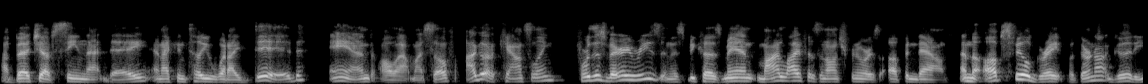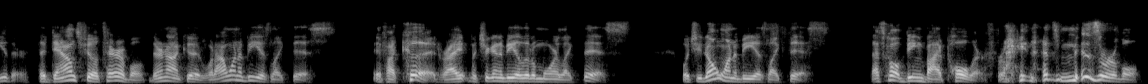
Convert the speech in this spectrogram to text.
I bet you I've seen that day. And I can tell you what I did. And I'll out myself. I go to counseling for this very reason. It's because, man, my life as an entrepreneur is up and down. And the ups feel great, but they're not good either. The downs feel terrible. They're not good. What I want to be is like this, if I could, right? But you're going to be a little more like this. What you don't want to be is like this. That's called being bipolar, right? That's miserable.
